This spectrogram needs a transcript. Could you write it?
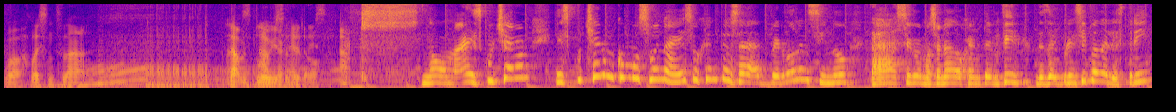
Wow, listen to that. That would blow your head Absolutely. No, ma, ¿escucharon? ¿Escucharon cómo suena eso, gente? O sea, perdonen si no. Ah, sigo emocionado, gente. En fin, desde el principio del stream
